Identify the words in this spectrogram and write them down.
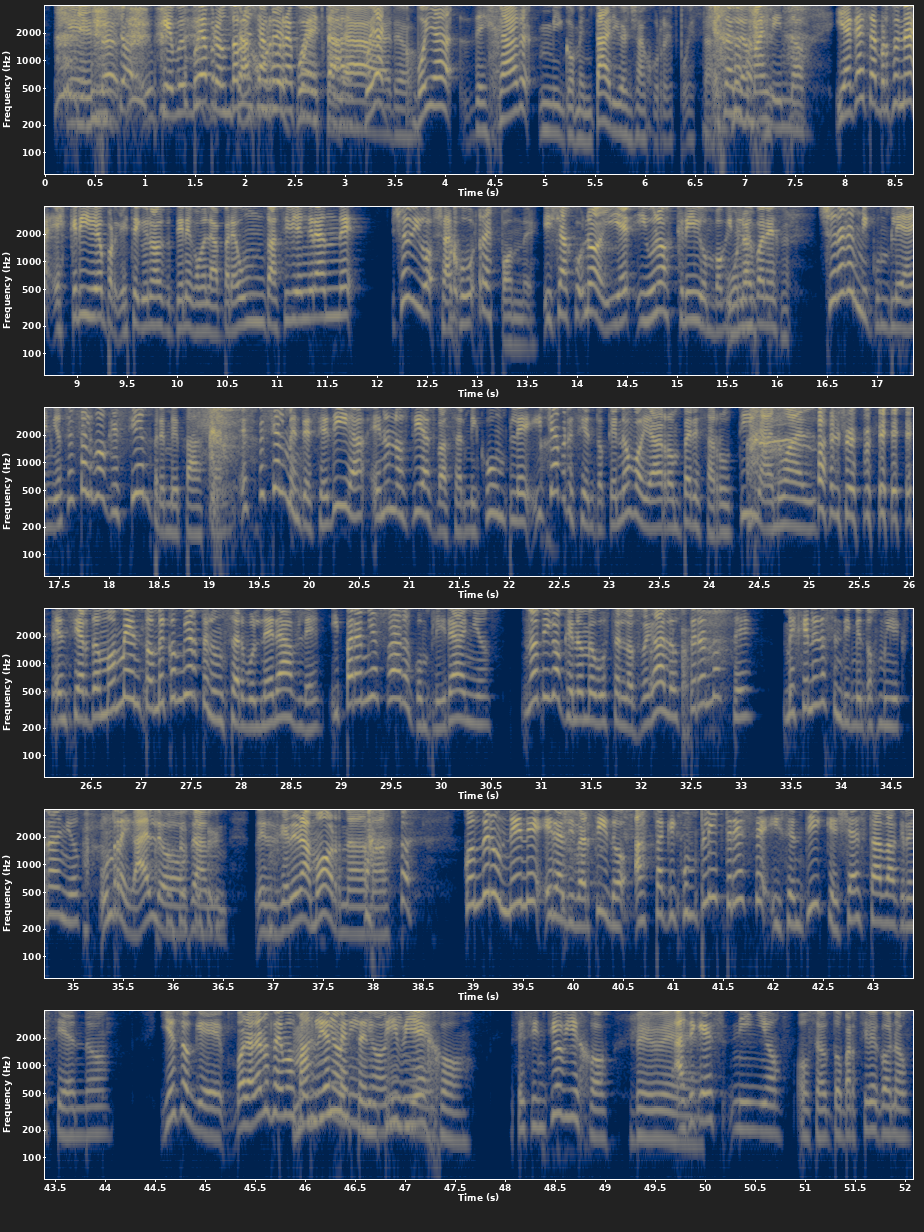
¿eh? Que, si yo- que voy a preguntarle en Yahoo. Respuestas. Voy, a, Claro. voy a dejar mi comentario en Yahoo Respuestas. Eso es lo más lindo. Y acá esta persona escribe, porque este que uno tiene como la pregunta así bien grande. Yo digo. Yahoo responde. Y Yahoo, no, y, y uno escribe un poquito Uno- y pones. Llorar en mi cumpleaños es algo que siempre me pasa. Especialmente ese día, en unos días va a ser mi cumple y ya presiento que no voy a romper esa rutina anual. En cierto momento me convierto en un ser vulnerable y para mí es raro cumplir años. No digo que no me gusten los regalos, pero no sé. Me genera sentimientos muy extraños. Un regalo, o sea, me genera amor nada más. Cuando era un nene era divertido, hasta que cumplí 13 y sentí que ya estaba creciendo. Y eso que, bueno, acá no sabemos si Más es bien niño me niño, sentí viejo. Se sintió viejo. Bebé. Así que es niño o se autopercibe con no.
